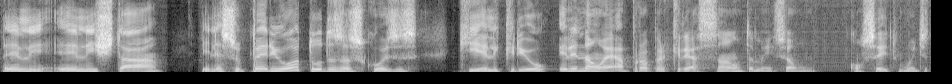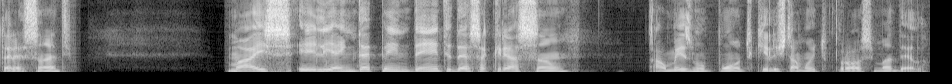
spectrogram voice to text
ele, ele está, ele é superior a todas as coisas que ele criou. Ele não é a própria criação, também isso é um conceito muito interessante mas ele é independente dessa criação, ao mesmo ponto que ele está muito próximo dela.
